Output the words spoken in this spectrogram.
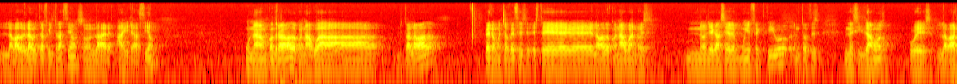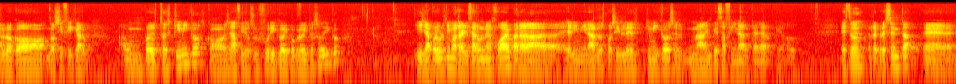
lavado de la ultrafiltración son la aireación, una, un contralavado con agua ultralavada, pero muchas veces este lavado con agua no, llega a ser muy efectivo, entonces necesitamos pues, lavarlo con dosificar un productos químicos como es ácido sulfúrico y hipoclorito sódico y ya por último, realizar un enjuague para eliminar los posibles químicos en una limpieza final que haya quedado. Esto representa eh,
